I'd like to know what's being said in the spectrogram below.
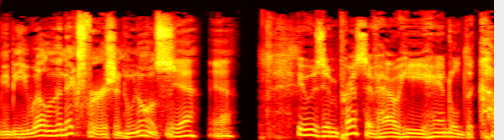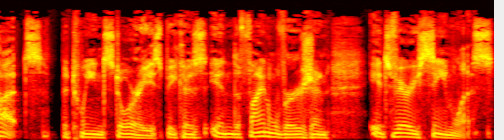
maybe he will in the next version. Who knows? Yeah, yeah. It was impressive how he handled the cuts between stories because in the final version, it's very seamless.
